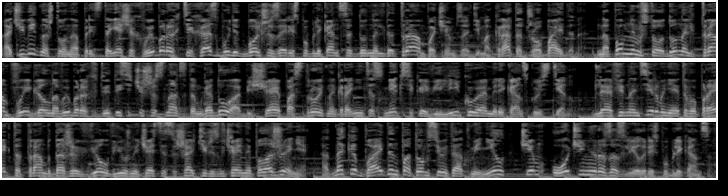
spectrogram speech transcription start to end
Очевидно, что на предстоящих выборах Техас будет больше за республиканца Дональда Трампа, чем за демократа Джо Байдена. Напомним, что Дональд Трамп выиграл на выборах в 2016 году, обещая построить на границе с Мексикой Великую Американскую стену. Для финансирования финансирования этого проекта Трамп даже ввел в южной части США чрезвычайное положение. Однако Байден потом все это отменил, чем очень разозлил республиканцев.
